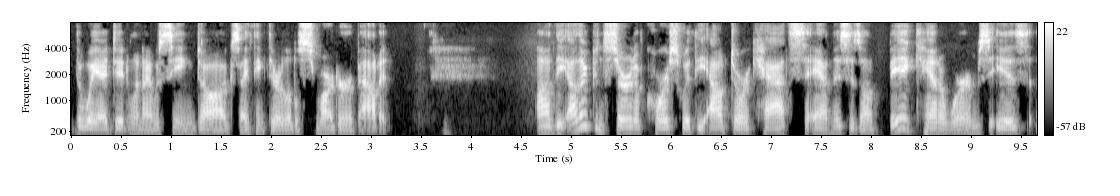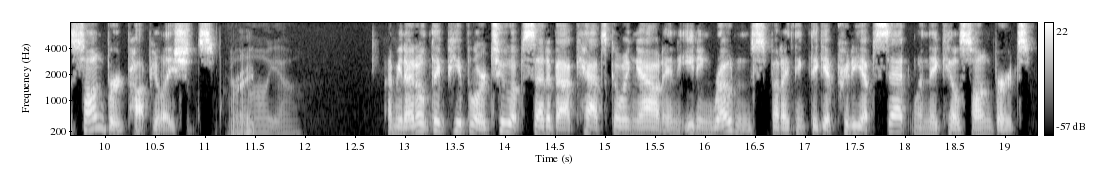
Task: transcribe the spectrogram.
the way I did when I was seeing dogs. I think they're a little smarter about it. Uh, the other concern, of course, with the outdoor cats, and this is a big can of worms, is songbird populations. Right. Oh, yeah. I mean, I don't think people are too upset about cats going out and eating rodents, but I think they get pretty upset when they kill songbirds.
